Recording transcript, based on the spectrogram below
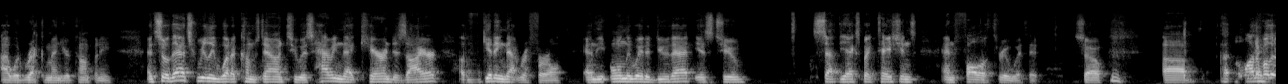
I would recommend your company. And so that's really what it comes down to is having that care and desire of getting that referral. And the only way to do that is to set the expectations and follow through with it. So hmm. Uh, a lot of other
